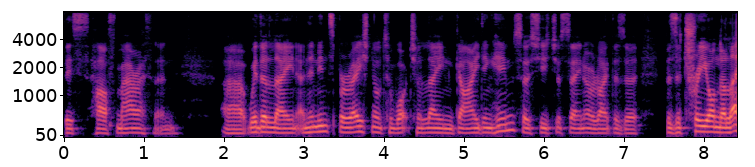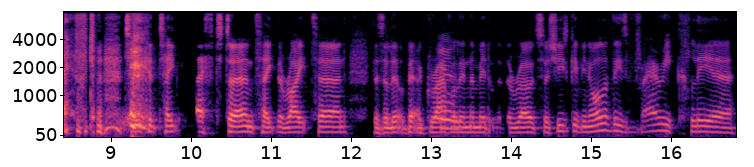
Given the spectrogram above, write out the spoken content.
this half marathon uh, with Elaine, and an inspirational to watch Elaine guiding him. So she's just saying, "All right, there's a there's a tree on the left. take a take left turn, take the right turn. There's a little bit of Yeah. gravel in the middle of the road." So she's giving all of these very clear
